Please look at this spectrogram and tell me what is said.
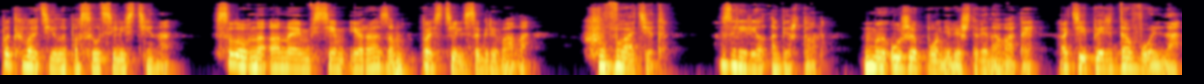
Подхватила посыл Селестина. Словно она им всем и разом постель согревала. «Хватит!» – взревел Абертон. «Мы уже поняли, что виноваты, а теперь довольно».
